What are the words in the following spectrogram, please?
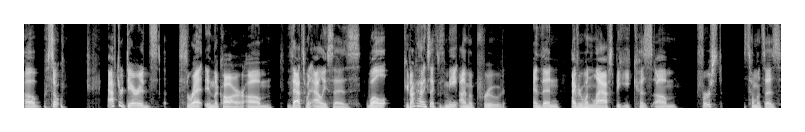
Uh, so after Darren's threat in the car, um, that's when Allie says, Well, you're not having sex with me, I'm a prude. And then everyone laughs because um first someone says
